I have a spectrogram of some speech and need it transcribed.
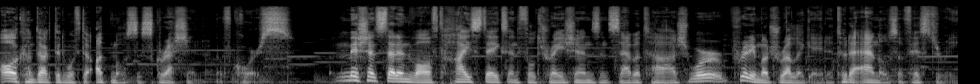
all conducted with the utmost discretion, of course. Missions that involved high stakes infiltrations and sabotage were pretty much relegated to the annals of history.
